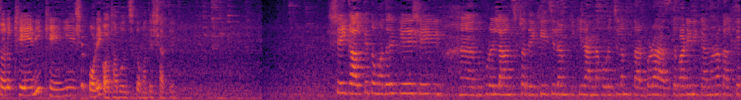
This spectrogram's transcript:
চলো খেয়ে নিই খেয়ে নিয়ে এসে পরে কথা বলছি তোমাদের সাথে। সেই কালকে তোমাদেরকে সেই হ্যাঁ, দুপুরের লাঞ্চটা দেখিয়েছিলাম কি কি রান্না করেছিলাম তারপরে আসতে পারিনি। কেননা কালকে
